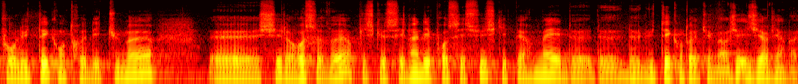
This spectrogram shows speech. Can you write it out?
pour lutter contre des tumeurs euh, chez le receveur, puisque c'est l'un des processus qui permet de, lutter contre les tumeurs. J'y reviendrai.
